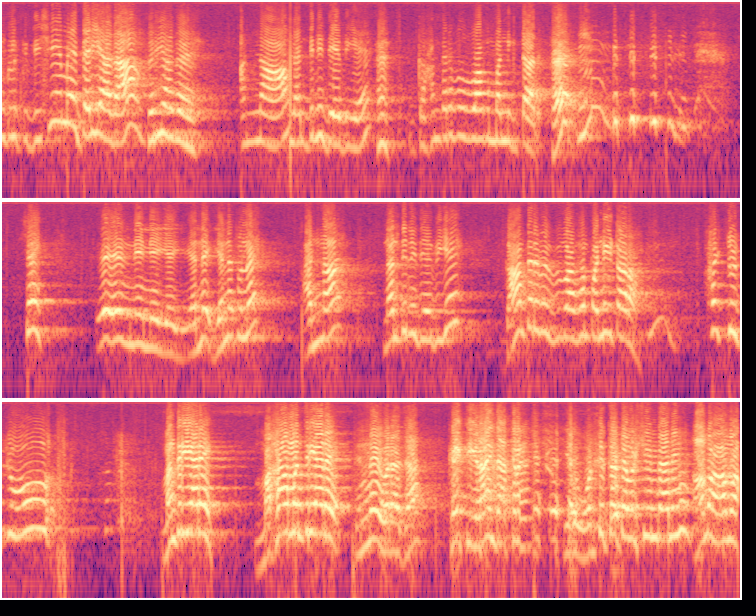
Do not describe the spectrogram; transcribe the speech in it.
உங்களுக்கு விஷயமே தெரியாதா? தெரியாதே. அண்ணா நந்தினி தேவிய காந்தர்வ விவாகம் பண்ணிக்கிட்டாரு. என்ன என்ன சொன்ன? அண்ணா நந்தினி தேவியே காந்தர்வ விவாகம் பண்ணிட்டாராம் ஐயோ மந்திரியாரே. மகா மந்திரியாரே என்ன யுவராஜா கேட்டீங்களா இந்த அக்கறை? இது ஒட்டுக்கட்ட விஷயம் தானே? ஆமா ஆமா.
